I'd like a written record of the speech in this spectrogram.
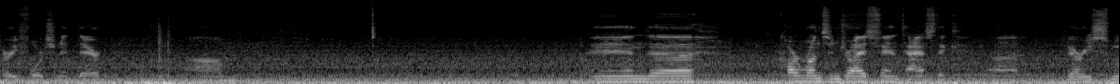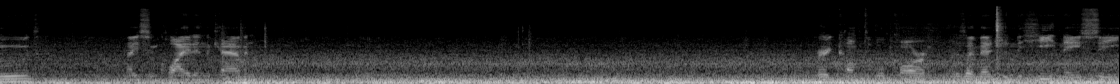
very fortunate there. Um, and uh, car runs and drives fantastic. Uh, very smooth, nice and quiet in the cabin. Very comfortable car. As I mentioned, the heat and AC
